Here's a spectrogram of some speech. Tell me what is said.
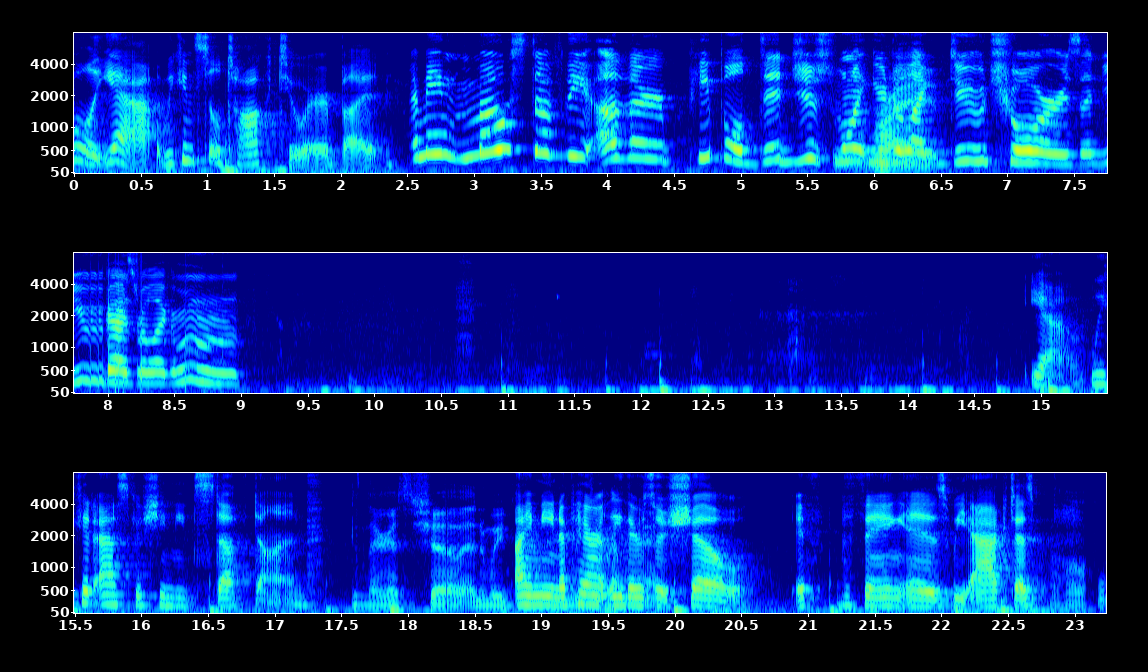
Well, yeah, we can still talk to her, but I mean, most of the other people did just want you to like do chores, and you guys were like, hmm. yeah, we could ask if she needs stuff done. There is a show, and we. I mean, apparently there's a show. If the thing is we act as act- uh-huh.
